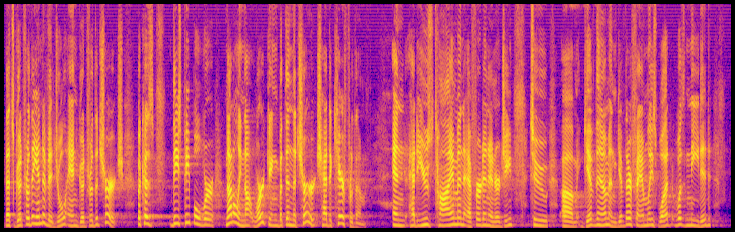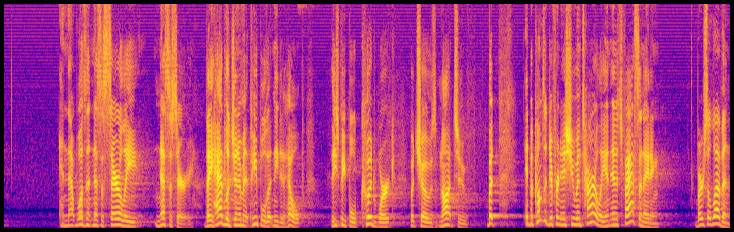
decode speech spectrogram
that's good for the individual and good for the church. Because these people were not only not working, but then the church had to care for them and had to use time and effort and energy to um, give them and give their families what was needed. And that wasn't necessarily necessary. They had legitimate people that needed help. These people could work, but chose not to. But it becomes a different issue entirely, and, and it's fascinating. Verse 11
